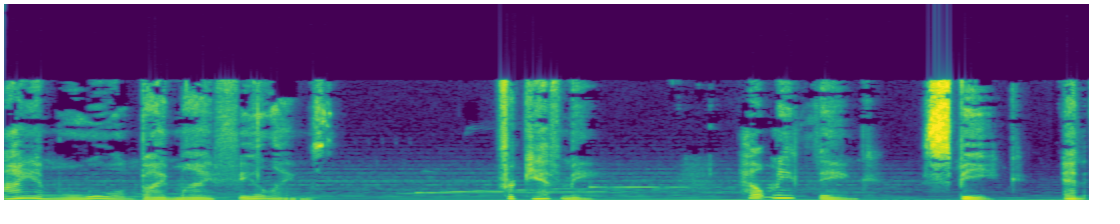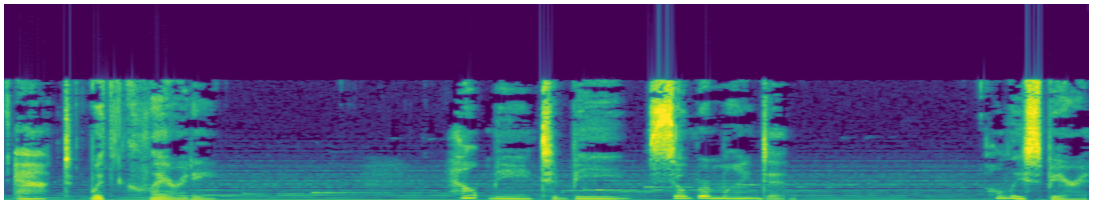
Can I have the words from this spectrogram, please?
I am ruled by my feelings. Forgive me. Help me think, speak, and act with clarity. Help me to be sober minded. Holy Spirit,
